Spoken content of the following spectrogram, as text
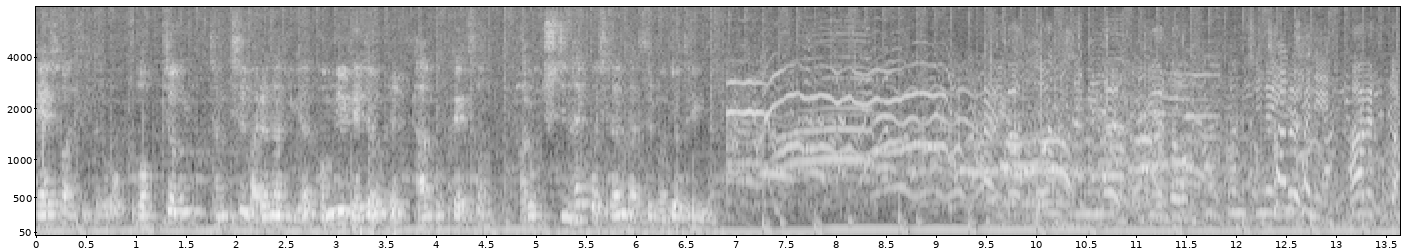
해소할 수 있도록 법적인 장치를 마련하기 위한 법률 개정을 다음 국회에서 바로 추진할 것이라는 말씀을 먼저 드립니다. 저희가 수원 시민을 위해서 헌신의 힘을 천천히. 다하겠습니다.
